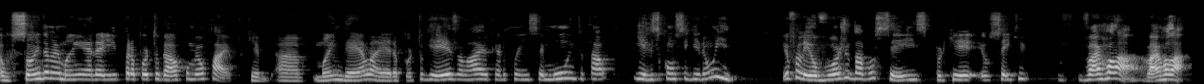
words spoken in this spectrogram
o sonho da minha mãe era ir para Portugal com meu pai, porque a mãe dela era portuguesa lá, eu quero conhecer muito tal. E eles conseguiram ir. Eu falei, eu vou ajudar vocês, porque eu sei que vai rolar, vai rolar.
